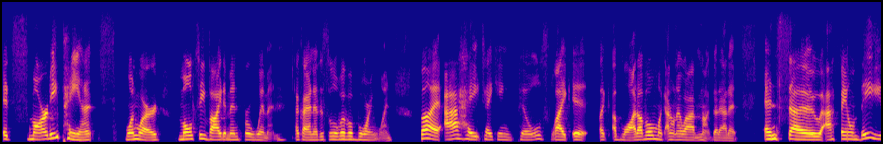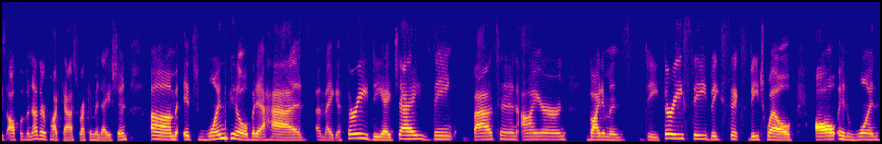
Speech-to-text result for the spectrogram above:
it's SmartyPants, one word, multivitamin for women. Okay, I know this is a little bit of a boring one, but I hate taking pills, like it, like a lot of them. Like I don't know why I'm not good at it. And so I found these off of another podcast recommendation. Um, it's one pill, but it has omega 3, DHA, zinc, biotin, iron, vitamins D3, C, B6, B12, all in one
